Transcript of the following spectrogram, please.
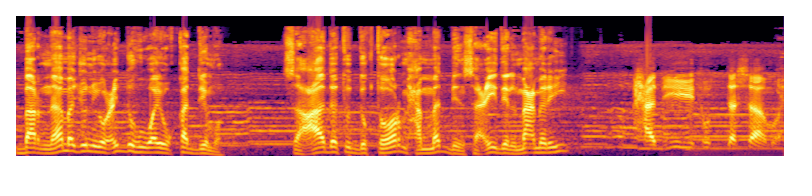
برنامج يعده ويقدمه. سعادة الدكتور محمد بن سعيد المعمري. حديث التسامح.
